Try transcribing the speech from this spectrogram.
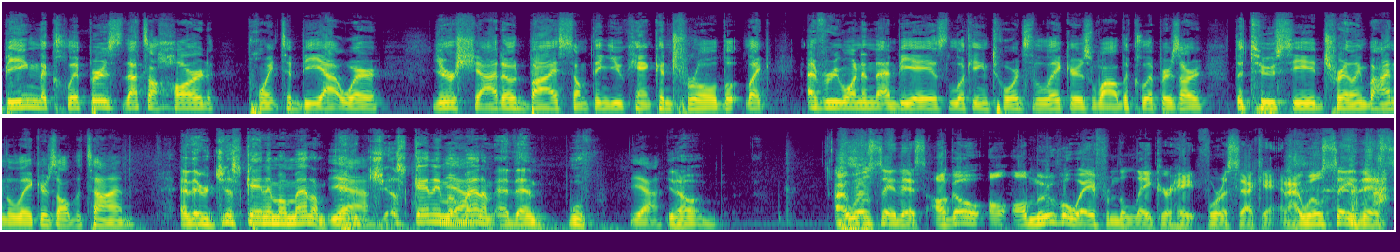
being the Clippers, that's a hard point to be at where you're shadowed by something you can't control. Like everyone in the NBA is looking towards the Lakers while the Clippers are the two seed trailing behind the Lakers all the time. And they were just gaining momentum. They Yeah. were just gaining Yeah. momentum. And then, woof. Yeah. You know, I will say this. I'll go. I'll, I'll move away from the Laker hate for a second, and I will say this.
